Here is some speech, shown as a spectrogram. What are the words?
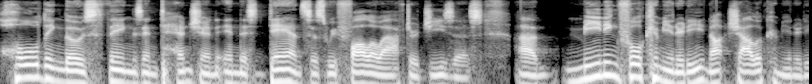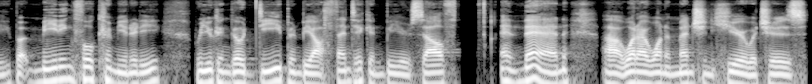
holding those things in tension in this dance as we follow after Jesus. Um, meaningful community, not shallow community, but meaningful community where you can go deep and be authentic and be yourself. And then, uh, what I want to mention here, which is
